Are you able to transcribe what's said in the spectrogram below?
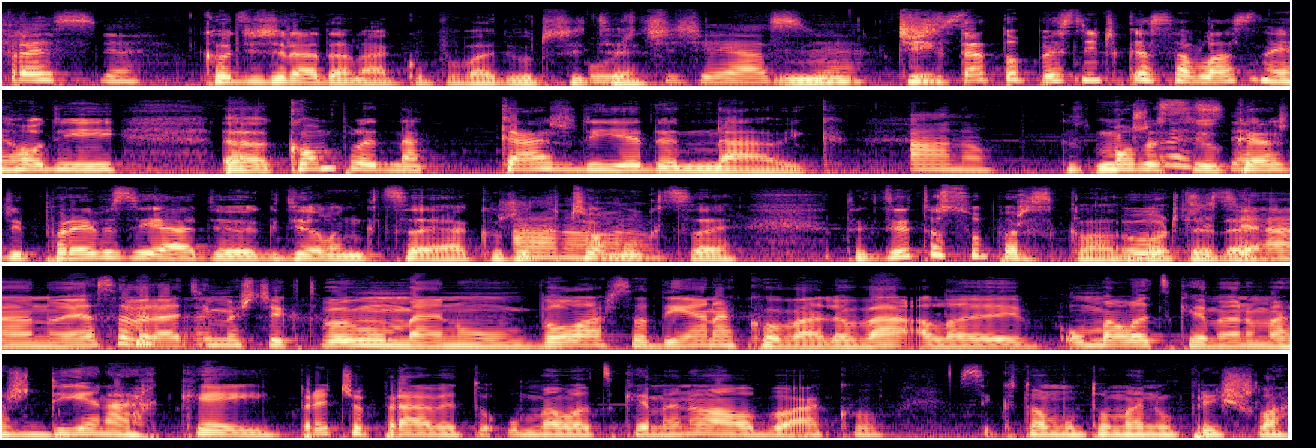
presne. chodíš rada nakupovať určite. Určite, jasne. Mm. Čiže táto pesnička sa vlastne hodí uh, komplet na každý jeden návyk. Áno. Môže si ju Presne. každý prevziať, e, kde len chce, akože k Áno, čomu áno. chce. Tak je to super skladba Určite teda. áno, ja sa vrátim ešte k tvojmu menu. Voláš sa Diana Kovaľová, ale umelecké meno máš Diana Kej. Prečo práve to umelecké meno, alebo ako si k tomuto menu prišla?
